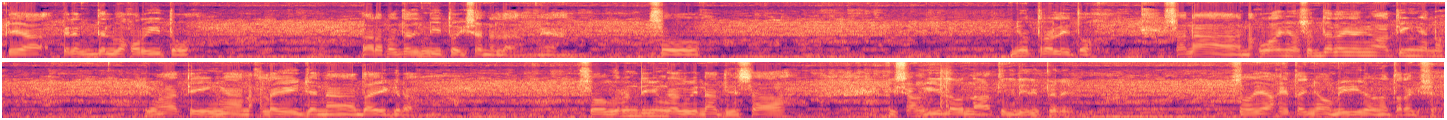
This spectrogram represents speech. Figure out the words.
kaya pinagdalwa ko rito para pagdating dito isa na lang ayan. So neutral ito. Sana nakuha nyo. Sundan lang yung ating ano yung ating ah, nakalagay dyan na diagram. So ganoon din yung gagawin natin sa isang ilaw na ating re-repairin so yan kita nyo may ilaw na talaga siya.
